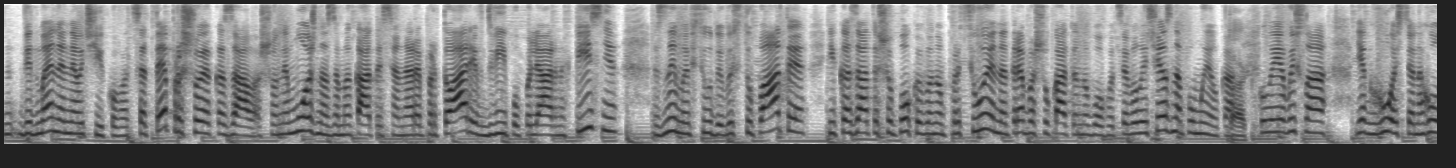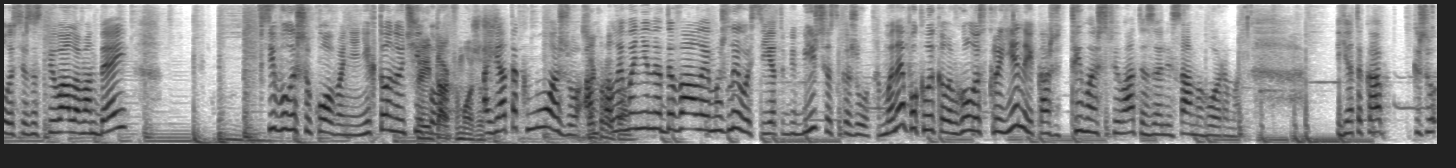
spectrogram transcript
від мене не очікував. Це те, про що я казала: що не можна замикатися на репертуарі в дві популярних пісні, з ними всюди виступати і казати, що поки воно працює, не треба шукати нового. Це величезна помилка. Так. Коли я вийшла як гостя на голосі, заспівала Day, всі були шоковані, ніхто не очікував. так можеш. А я так можу. Це А, круто. але мені не давали можливості. Я тобі більше скажу. Мене покликали в голос країни і кажуть, ти маєш співати за лісами горами. Я така. Кажу,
